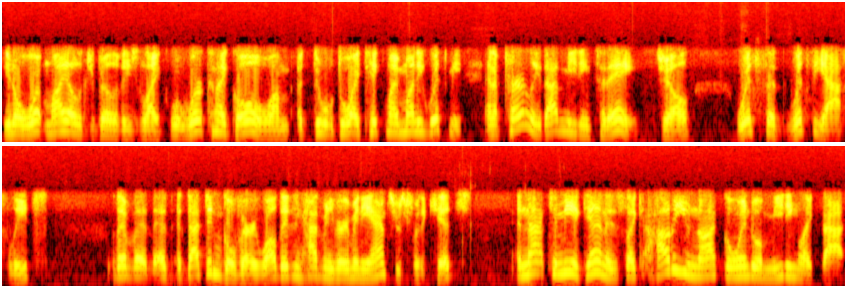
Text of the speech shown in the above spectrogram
you know, what my eligibility is like. Where can I go? Um, do do I take my money with me? And apparently, that meeting today, Jill, with the with the athletes, they, that didn't go very well. They didn't have any very many answers for the kids. And that, to me, again, is like, how do you not go into a meeting like that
